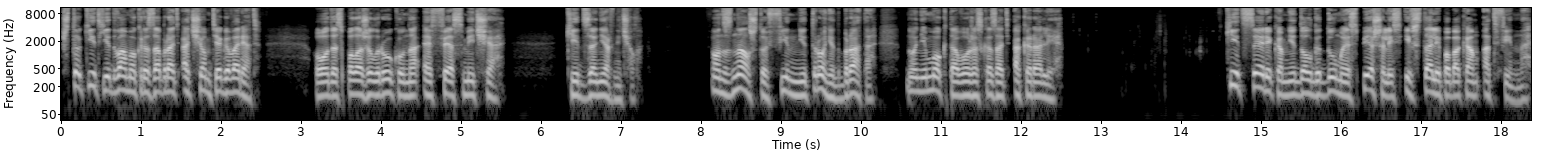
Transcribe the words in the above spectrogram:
что Кит едва мог разобрать, о чем те говорят. Одас положил руку на эфес меча. Кит занервничал. Он знал, что Финн не тронет брата, но не мог того же сказать о короле. Кит с Эриком, недолго думая, спешились и встали по бокам от Финна.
